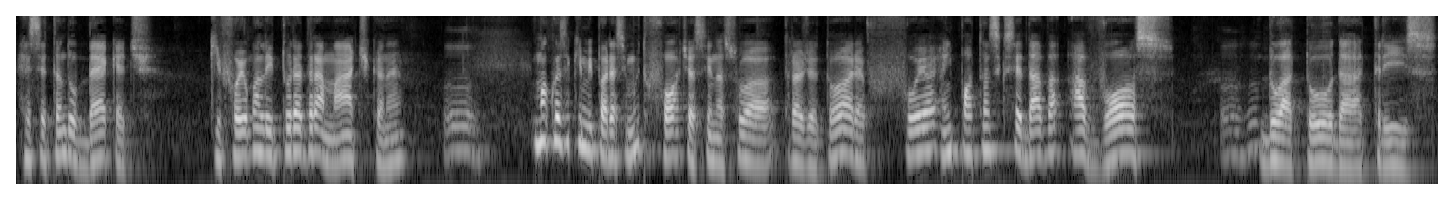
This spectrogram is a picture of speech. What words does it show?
recitando Beckett, que foi uma leitura dramática, né? Uma coisa que me parece muito forte assim na sua trajetória foi a importância que você dava à voz do ator, da atriz.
